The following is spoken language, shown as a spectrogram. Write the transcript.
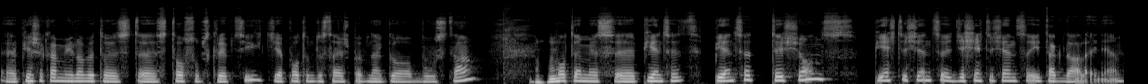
E, Pierwszy kamień milowy to jest e, 100 subskrypcji, gdzie potem dostajesz pewnego boosta. mhm. Potem jest e, 500, 500, 1000, 5000, 10 tysięcy i tak dalej, nie?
